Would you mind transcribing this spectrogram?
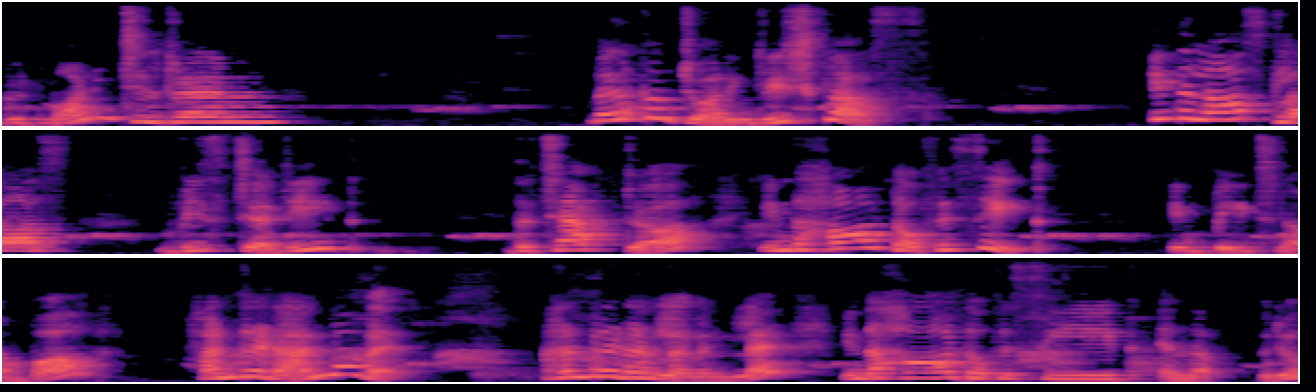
Good morning, children. Welcome to our English class. In the last class, we studied the chapter In the Heart of a Seed in page number 111. 111 In the Heart of a Seed എന്ന ഒരു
